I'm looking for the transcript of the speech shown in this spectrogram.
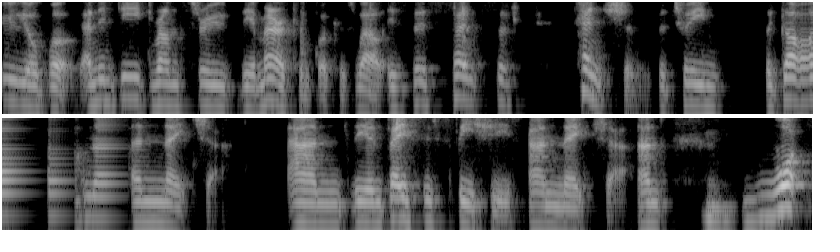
your book, and indeed runs through the American book as well, is this sense of tension between the gardener and nature and the invasive species and nature. And mm. what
